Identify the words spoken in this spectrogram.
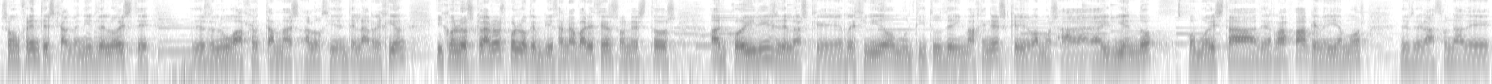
son frentes que al venir del oeste desde luego afectan más al occidente de la región y con los claros pues lo que empiezan a aparecer son estos arcoíris de los que he recibido multitud de imágenes que vamos a, ir viendo como esta de Rafa que veíamos desde la zona de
